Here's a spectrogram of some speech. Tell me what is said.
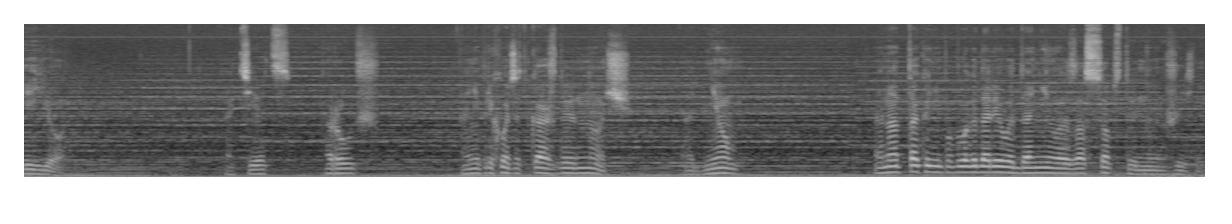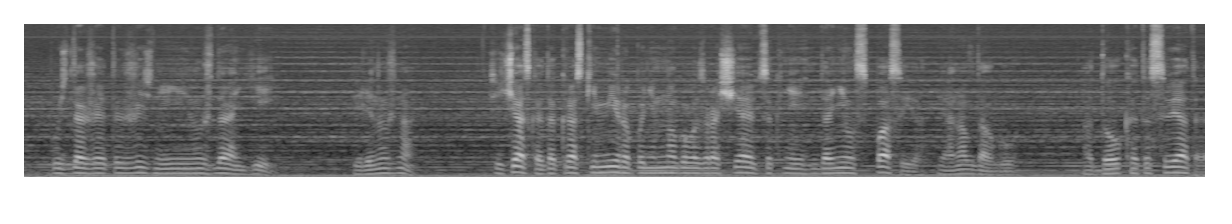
ее. Отец, Рудж. Они приходят каждую ночь днем. Она так и не поблагодарила Данила за собственную жизнь. Пусть даже эта жизнь и не нужна ей. Или нужна. Сейчас, когда краски мира понемногу возвращаются к ней, Данил спас ее, и она в долгу. А долг — это свято,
